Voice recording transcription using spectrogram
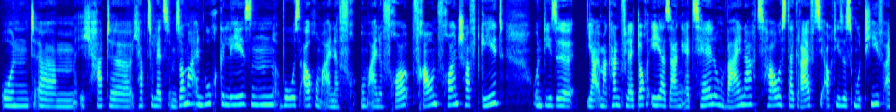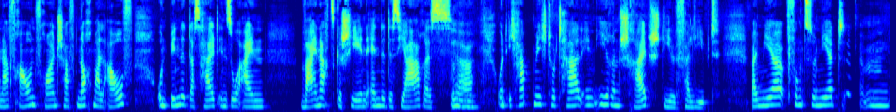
Und ähm, ich hatte, ich habe zuletzt im Sommer ein Buch gelesen, wo es auch um eine um eine Fra Frauenfreundschaft geht. Und diese, ja, man kann vielleicht doch eher sagen Erzählung Weihnachtshaus. Da greift sie auch dieses Motiv einer Frauenfreundschaft nochmal auf und bindet das halt in so ein Weihnachtsgeschehen Ende des Jahres. Mhm. Äh, und ich habe mich total in ihren Schreibstil verliebt. Bei mir funktioniert ähm,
